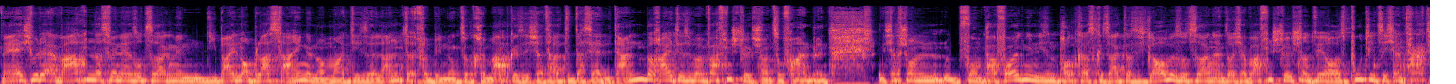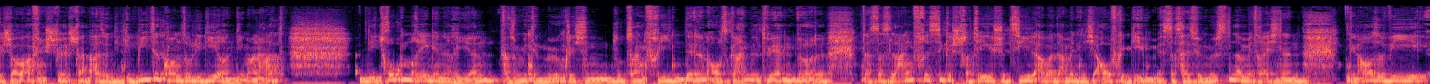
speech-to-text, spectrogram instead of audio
Naja, ich würde erwarten, dass wenn er sozusagen die beiden Oblaste eingenommen hat, diese Landverbindung zur Krim abgesichert hat, dass er dann bereit ist, über einen Waffenstillstand zu verhandeln. Ich habe schon vor ein paar Folgen in diesem Podcast gesagt, dass ich glaube, sozusagen ein solcher Waffenstillstand wäre aus Putins Sicht ein taktischer Waffenstillstand. Also die Gebiete konsolidieren, die man hat, die Truppen regenerieren, also mit dem möglichen sozusagen Frieden, der dann ausgehandelt werden würde, dass das langfristige strategische Ziel aber damit nicht aufgegeben ist. Das heißt, wir müssten damit rechnen, genauso wie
